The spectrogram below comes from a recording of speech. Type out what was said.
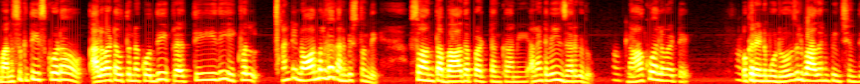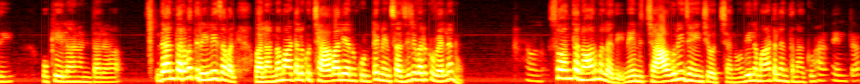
మనసుకు తీసుకోవడం అలవాటు అవుతున్న కొద్దీ ప్రతిదీ ఈక్వల్ అంటే నార్మల్గా కనిపిస్తుంది. సో అంత బాధపడటం కానీ అలాంటివి ఏం జరగదు. నాకు అలవాటే. ఒక రెండు మూడు రోజులు బాధ అనిపించింది. ఓకే ఇలా అని అంటారా? దాని తర్వాత రిలీజ్ అవ్వాలి. వాళ్ళ అన్న మాటలకు చావాలి అనుకుంటే నేను సర్జరీ వరకు వెళ్ళను. సో అంత నార్మల్ అది. నేను చావునే జయించి వచ్చాను. వీళ్ళ మాటలు ఎంత నాకు? ఎంత?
